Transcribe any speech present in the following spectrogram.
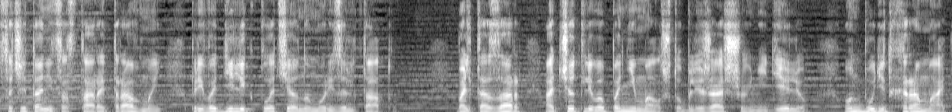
в сочетании со старой травмой приводили к плачевному результату. Бальтазар отчетливо понимал, что ближайшую неделю он будет хромать,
